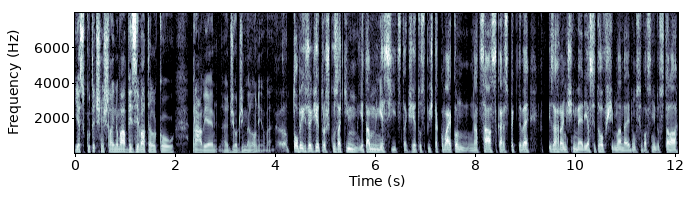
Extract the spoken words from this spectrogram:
je skutečně Šlajnová vyzivatelkou právě eh, Georgi Meloniové? To bych řekl, že trošku zatím je tam měsíc, takže je to spíš taková jako nadsázka, respektive i zahraniční média si toho všimla, najednou se vlastně dostala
